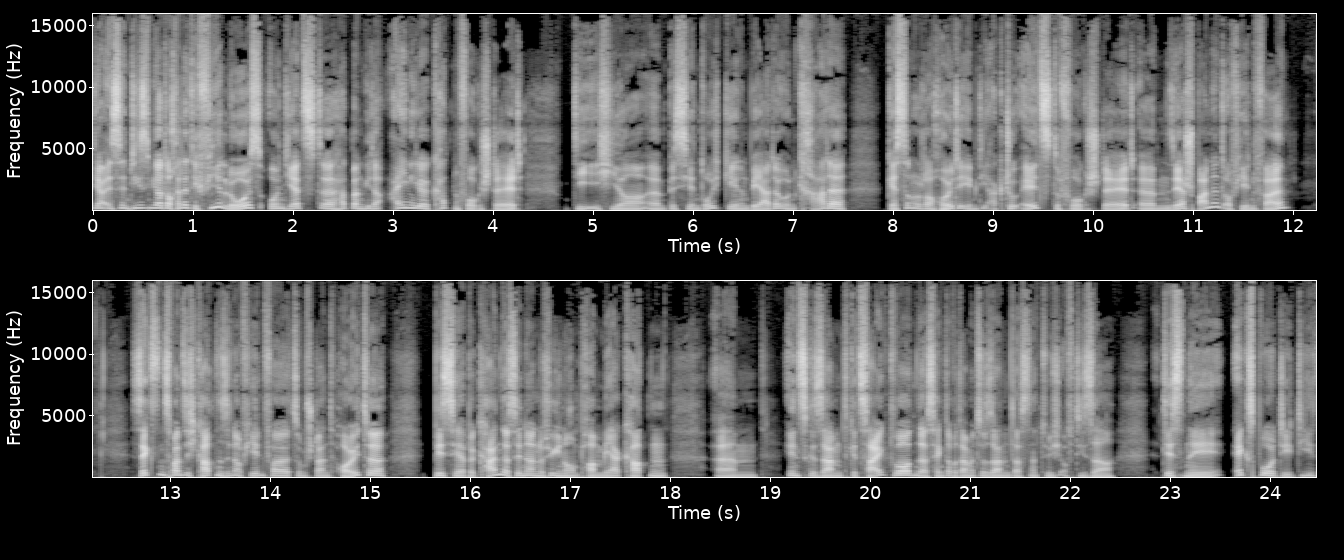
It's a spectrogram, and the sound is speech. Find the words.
ja, ist in diesem Jahr doch relativ viel los. Und jetzt äh, hat man wieder einige Karten vorgestellt, die ich hier äh, ein bisschen durchgehen werde. Und gerade gestern oder heute eben die aktuellste vorgestellt. Ähm, sehr spannend auf jeden Fall. 26 Karten sind auf jeden Fall zum Stand heute bisher bekannt. Es sind dann natürlich noch ein paar mehr Karten ähm, insgesamt gezeigt worden. Das hängt aber damit zusammen, dass natürlich auf dieser Disney Expo, die, die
